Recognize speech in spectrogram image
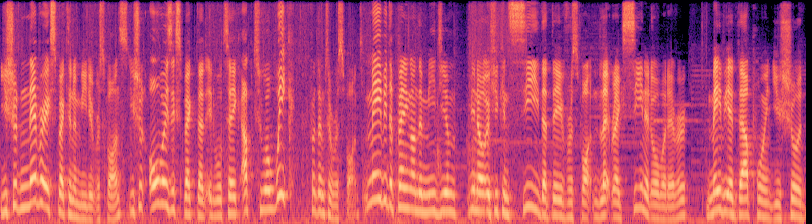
You should never expect an immediate response. You should always expect that it will take up to a week for them to respond. Maybe depending on the medium, you know, if you can see that they've responded, like seen it or whatever, maybe at that point you should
